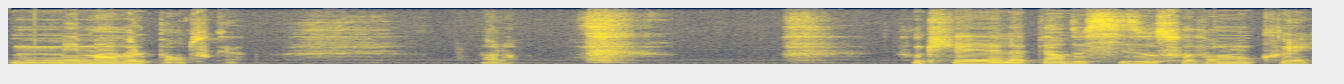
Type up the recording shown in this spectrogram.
Mes mains veulent pas en tout cas. Voilà que la paire de ciseaux soit vraiment collée.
